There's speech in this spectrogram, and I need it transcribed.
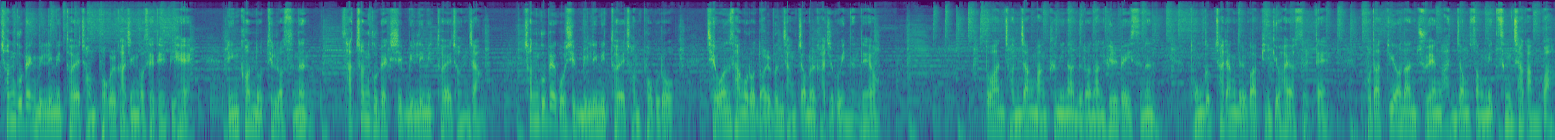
1900mm의 전폭을 가진 것에 대비해 링컨 노틸러스는 4910mm의 전장, 1950mm의 전폭으로 재원상으로 넓은 장점을 가지고 있는데요. 또한 전장만큼이나 늘어난 휠베이스는 동급 차량들과 비교하였을 때 보다 뛰어난 주행 안정성 및 승차감과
